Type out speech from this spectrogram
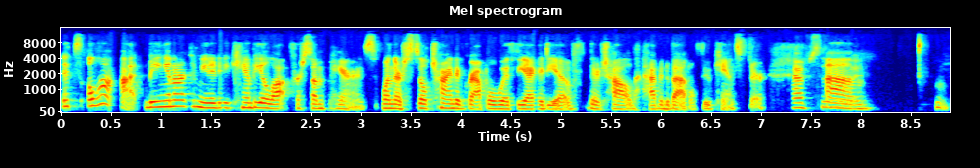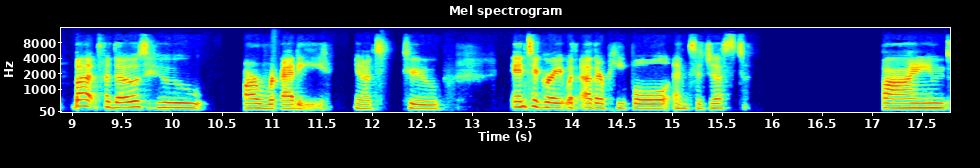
it's a lot. Being in our community can be a lot for some parents when they're still trying to grapple with the idea of their child having to battle through cancer. Absolutely. Um, but for those who are ready you know to, to integrate with other people and to just find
